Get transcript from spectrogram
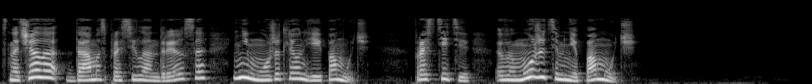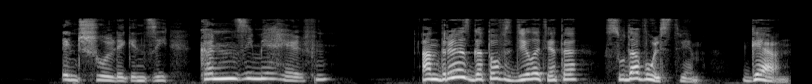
Сначала дама спросила Андреаса, не может ли он ей помочь. Простите, вы можете мне помочь? Entschuldigen Sie, können Sie mir helfen? Андреас готов сделать это с удовольствием. Gern.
